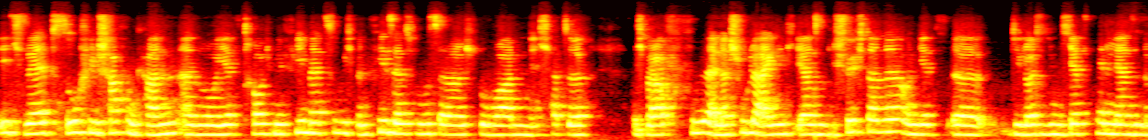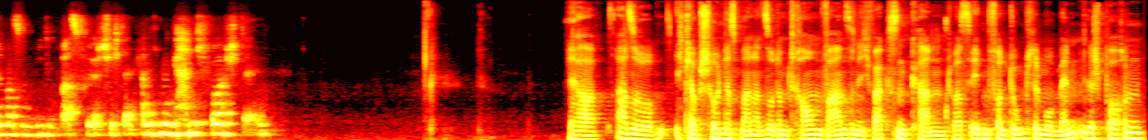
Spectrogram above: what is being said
ich selbst so viel schaffen kann. Also jetzt traue ich mir viel mehr zu. Ich bin viel selbstbewusster geworden. Ich hatte, ich war früher in der Schule eigentlich eher so die Schüchterne und jetzt äh, die Leute, die mich jetzt kennenlernen, sind immer so wie du warst früher schüchtern. Kann ich mir gar nicht vorstellen. Ja, also ich glaube schon, dass man an so einem Traum wahnsinnig wachsen kann. Du hast eben von dunklen Momenten gesprochen.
